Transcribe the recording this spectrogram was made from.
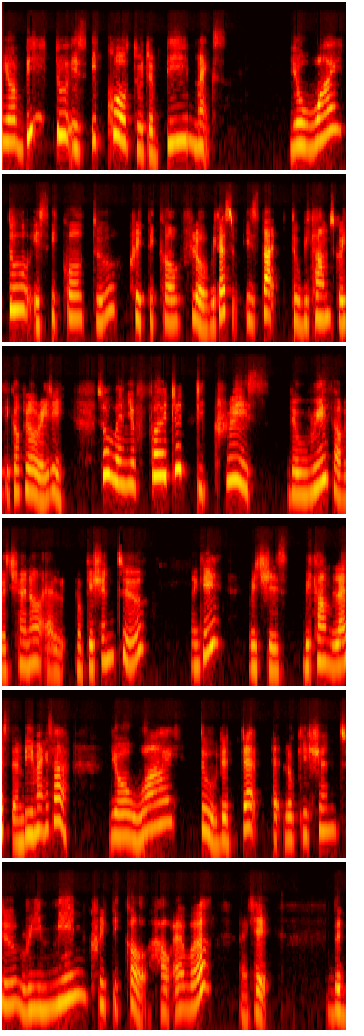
your B2 is equal to the B max, your Y2 is equal to critical flow because it start to becomes critical flow already. So when you further decrease the width of the channel at location 2, okay, which is become less than B max, ah, your Y2, the depth at location 2 remain critical. However, okay, the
